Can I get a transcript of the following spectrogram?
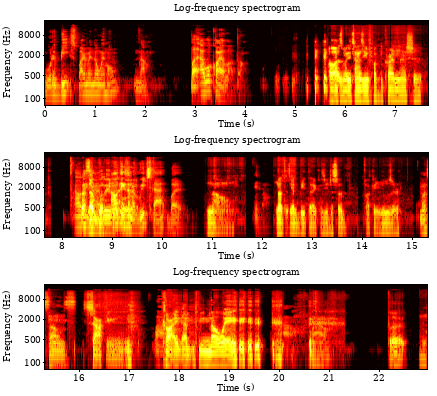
Would it beat Spider Man No Way Home? No. But I will cry a lot though. Oh, as many times you fucking cried in that shit. I don't, think it's, gonna, I don't think it's gonna reach that, but No, you know. nothing's gonna beat that because you're just a fucking loser. That sounds shocking. Wow. Crying, got no way. Wow. Wow. but Mm.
